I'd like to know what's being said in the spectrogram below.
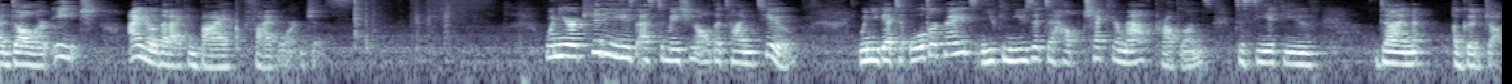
a dollar each, I know that I can buy five oranges. When you're a kid, you use estimation all the time too. When you get to older grades, you can use it to help check your math problems to see if you've done a good job.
